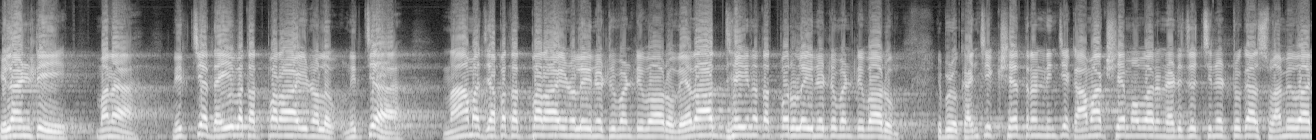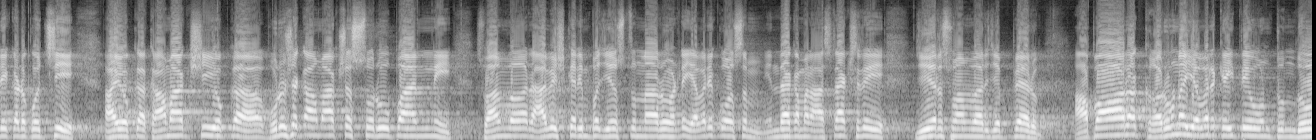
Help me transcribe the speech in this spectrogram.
ఇలాంటి మన నిత్య దైవ తత్పరాయణులు నిత్య నామ జప తత్పరాయణులైనటువంటి వారు వేదాధ్యయన తత్పరులైనటువంటి వారు ఇప్పుడు కంచి క్షేత్రం నుంచి కామాక్షి అమ్మవారు నడిచొచ్చినట్టుగా స్వామివారు ఇక్కడికి వచ్చి ఆ యొక్క కామాక్షి యొక్క పురుష కామాక్ష స్వరూపాన్ని స్వామివారు ఆవిష్కరింపజేస్తున్నారు అంటే ఎవరి కోసం? ఇందాక మన అష్టాక్షరి జీయర్ స్వామివారు చెప్పారు అపార కరుణ ఎవరికైతే ఉంటుందో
